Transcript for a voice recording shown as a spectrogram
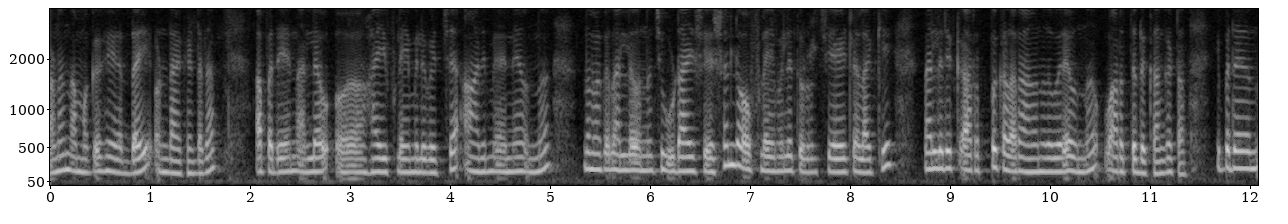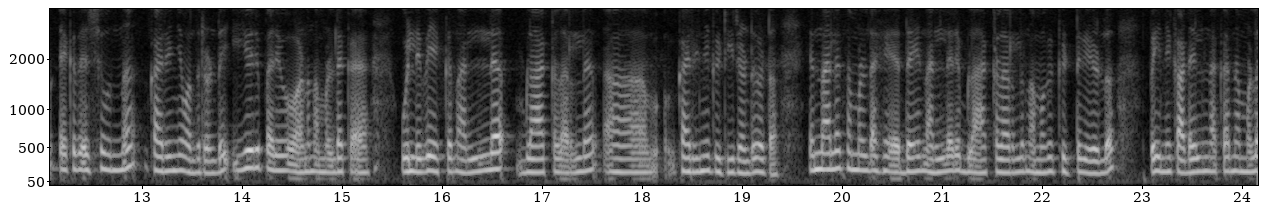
ആണ് നമുക്ക് ഹെയർ ഡൈ ഉണ്ടാക്കേണ്ടത്. അപ്പോൾ അതേ നല്ല ഹൈ ഫ്ലെയിമിൽ വെച്ച് ആദ്യമേ തന്നെ ഒന്ന് നമുക്ക് നല്ല ഒന്ന് ചൂടായ ശേഷം ലോ ഫ്ലെയിമിൽ തുടർച്ചയായിട്ട് ഇളക്കി നല്ലൊരു കറുപ്പ് കളറാകുന്നത് വരെ ഒന്ന് വറുത്തെടുക്കാം കേട്ടോ. ഇപ്പോൾ ഇത് ഏകദേശം ഒന്ന് കരിഞ്ഞ് വന്നിട്ടുണ്ട്. ഈ ഒരു പരിവമാണ് നമ്മളുടെ ഉലുവയൊക്കെ നല്ല ബ്ലാക്ക് കളറിൽ കരിഞ്ഞ് കിട്ടിയിട്ടുണ്ട് കേട്ടോ. എന്നാലേ നമ്മളുടെ ഹെയർ ഡൈ നല്ലൊരു ബ്ലാക്ക് കളറിൽ നമുക്ക് കിട്ടുകയുള്ളൂ. അപ്പോൾ ഇനി കടയിൽ നിന്നൊക്കെ നമ്മൾ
